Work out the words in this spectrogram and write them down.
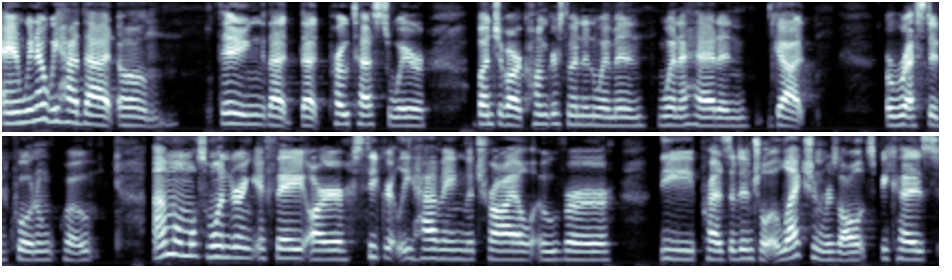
and we know we had that um thing that that protest where bunch of our congressmen and women went ahead and got arrested quote unquote. I'm almost wondering if they are secretly having the trial over the presidential election results because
